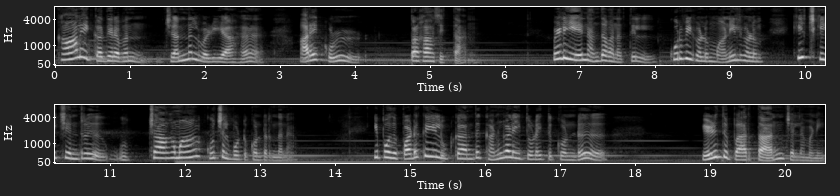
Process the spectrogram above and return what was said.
காலை கதிரவன் ஜன்னல் வழியாக அறைக்குள் பிரகாசித்தான். வெளியே நந்தவனத்தில் குருவிகளும் அணில்களும் கீச் கீச் என்று உற்சாகமாக கூச்சல் போட்டு கொண்டிருந்தன. இப்போது படுக்கையில் உட்கார்ந்து கண்களை துடைத்து கொண்டு எழுந்து பார்த்தான் செல்லமணி.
